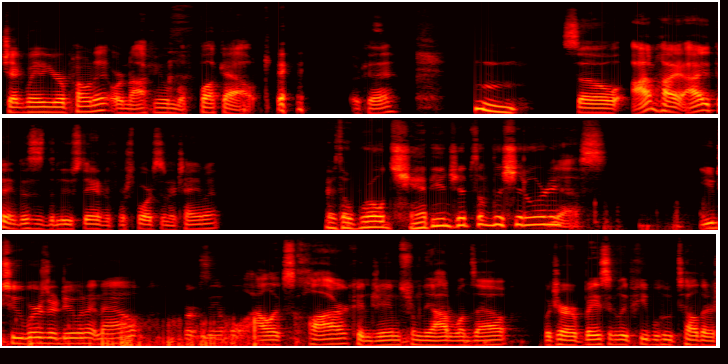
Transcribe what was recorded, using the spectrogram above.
checkmating your opponent or knocking them the fuck out. Okay. Hmm. So I'm high. I think this is the new standard for sports entertainment. There's a world championships of this shit already. Yes. YouTubers are doing it now. For example, Alex Clark and James from TheOdd1sOut, which are basically people who tell their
